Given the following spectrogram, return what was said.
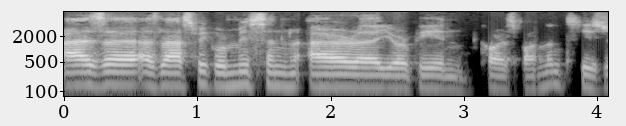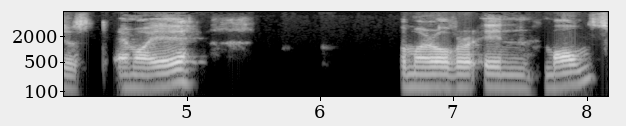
as uh, as last week, we're missing our uh, European correspondent. He's just MIA somewhere over in Mons.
